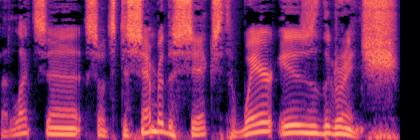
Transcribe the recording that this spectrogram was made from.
But let's, uh, so it's December the 6th. Where is the Grinch?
